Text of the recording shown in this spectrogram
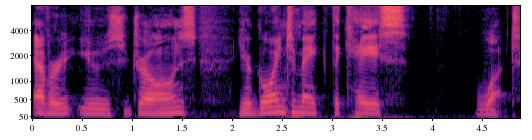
ever use drones. You're going to make the case what?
